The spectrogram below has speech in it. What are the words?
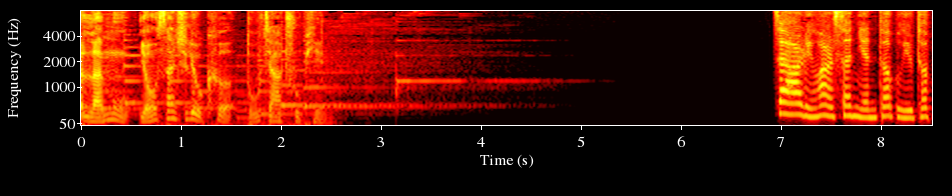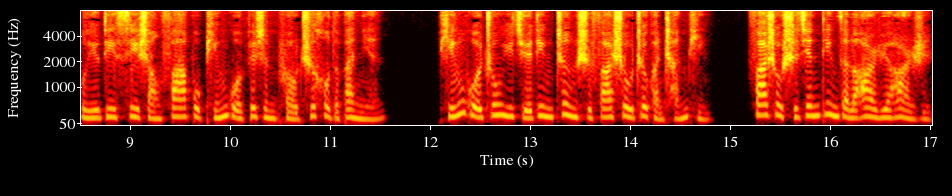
本栏目由三十六氪独家出品。在二零二三年 WWDC 上发布苹果 Vision Pro 之后的半年，苹果终于决定正式发售这款产品，发售时间定在了二月二日，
